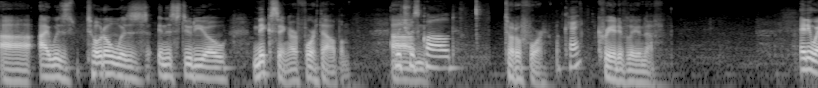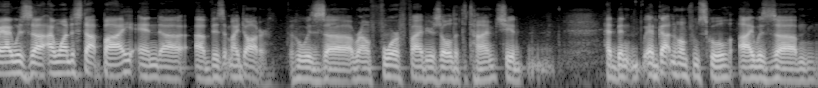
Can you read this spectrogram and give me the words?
Uh, I was, Toto was in the studio mixing our fourth album, Which was called, Toto 4, okay? creatively enough. Anyway, I was, uh, I wanted to stop by and uh, uh, visit my daughter, who was uh, around four or five years old at the time. She had, had been, had gotten home from school. I was, um,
